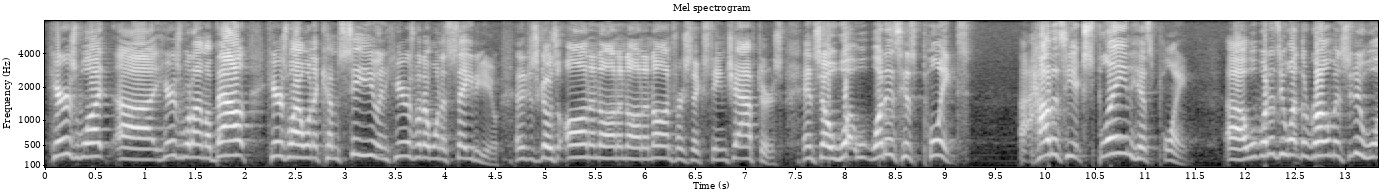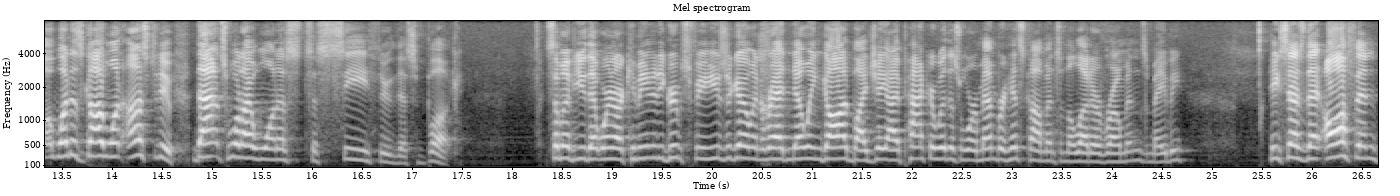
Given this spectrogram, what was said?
here's what, uh, here's what I'm about, here's why I want to come see you, and here's what I want to say to you. And it just goes on and on and on and on for 16 chapters. And so, what, what is his point? Uh, how does he explain his point? Uh, well, what does he want the Romans to do? What, what does God want us to do? That's what I want us to see through this book. Some of you that were in our community groups a few years ago and read Knowing God by J.I. Packer with us will remember his comments in the letter of Romans, maybe. He says that often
